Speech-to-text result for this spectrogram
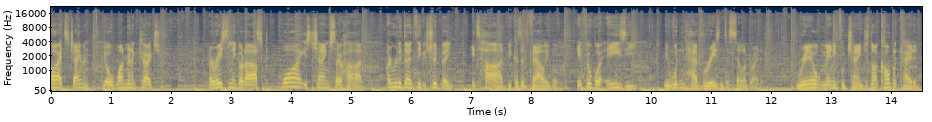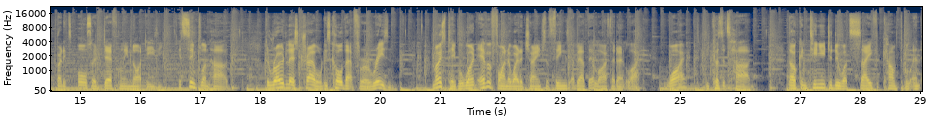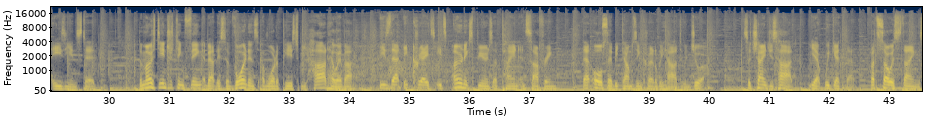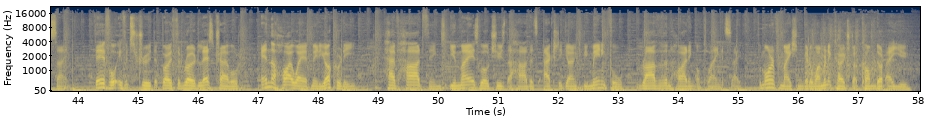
Hi, it's Jamin, your one minute coach. I recently got asked, why is change so hard? I really don't think it should be. It's hard because it's valuable. If it were easy, we wouldn't have reason to celebrate it. Real, meaningful change is not complicated, but it's also definitely not easy. It's simple and hard. The road less travelled is called that for a reason. Most people won't ever find a way to change the things about their life they don't like. Why? Because it's hard. They'll continue to do what's safe, comfortable, and easy instead. The most interesting thing about this avoidance of what appears to be hard, however, is that it creates its own experience of pain and suffering that also becomes incredibly hard to endure. So change is hard. Yep, we get that. But so is staying the same. Therefore, if it's true that both the road less travelled and the highway of mediocrity have hard things, you may as well choose the hard that's actually going to be meaningful rather than hiding or playing it safe. For more information, go to oneminutecoach.com.au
